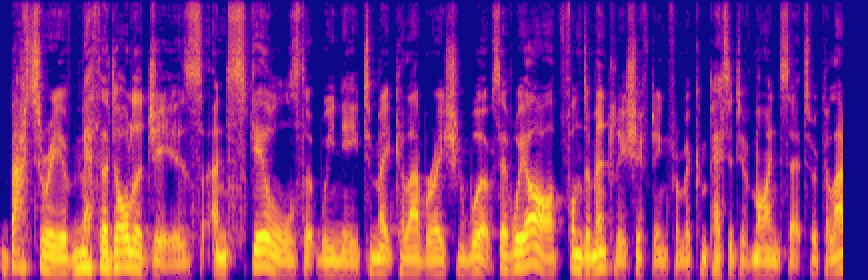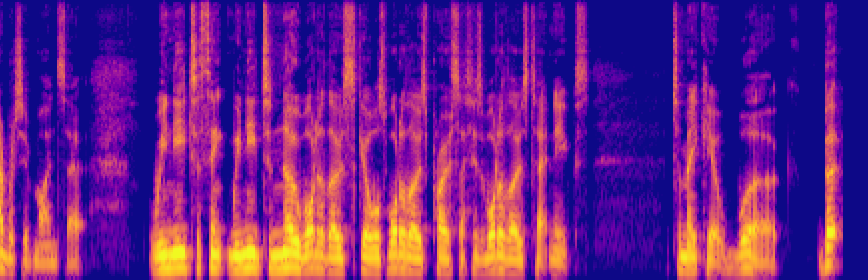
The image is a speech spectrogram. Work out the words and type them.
battery of methodologies and skills that we need to make collaboration work. So if we are fundamentally shifting from a competitive mindset to a collaborative mindset, we need to think we need to know what are those skills, what are those processes, what are those techniques to make it work. But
